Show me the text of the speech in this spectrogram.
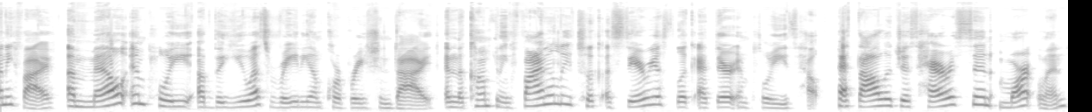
1925, a male employee of the U.S. Radium Corporation died, and the company finally took a serious look at their employees' health. Pathologist Harrison Martland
